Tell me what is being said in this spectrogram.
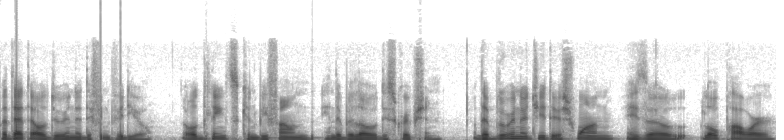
but that I'll do in a different video. All links can be found in the below description. The BlueNRG 1 is a low power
